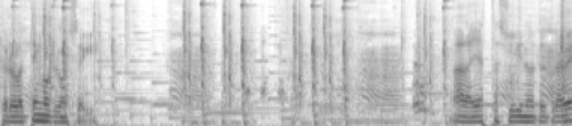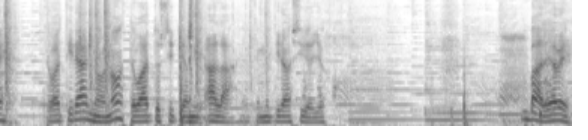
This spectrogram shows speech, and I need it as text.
Pero lo tengo que conseguir. Ala, ya está subiéndote otra vez. ¿Te va a tirar? No, no, te va a tu sitio a mí. Ala, el que me he tirado ha sido yo. Vale, a ver.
